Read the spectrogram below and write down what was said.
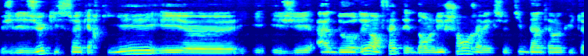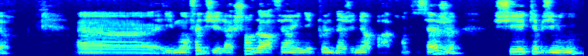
j'ai les yeux qui se sont écarquillés et, et, et j'ai adoré en fait être dans l'échange avec ce type d'interlocuteur. Euh, et moi, en fait, j'ai la chance d'avoir fait une école d'ingénieur par apprentissage chez Capgemini,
